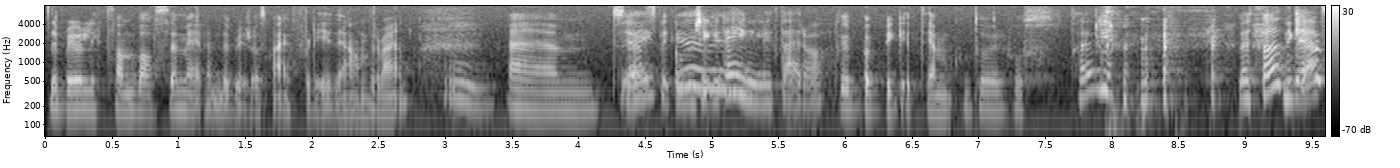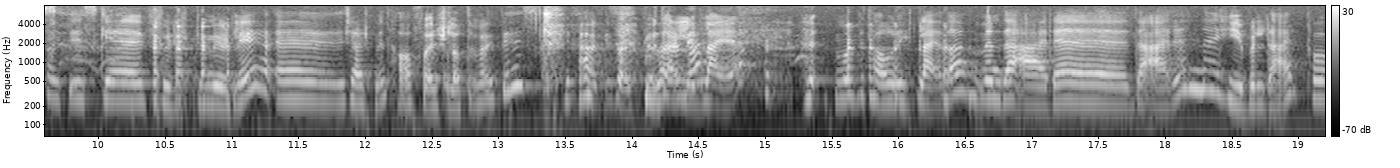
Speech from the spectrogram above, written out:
det blir jo litt sånn base mer enn det blir hos meg, fordi det er andre veien. Mm. Um, Ja, så vi kommer sikkert til å henge litt der òg. Skal vi bare bygge et hjemmekontor hos deg, eller? Vet du hva, det er faktisk eh, fullt mulig. Eh, Kjæresten min har foreslått det, faktisk. Jeg har ikke sagt det. Betaler der, litt leie? Må betale litt leie, da. Men det er, eh, det er en hybel der på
